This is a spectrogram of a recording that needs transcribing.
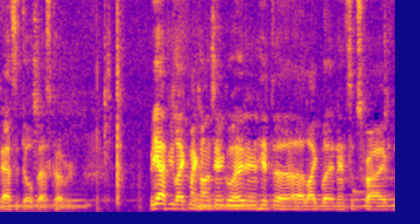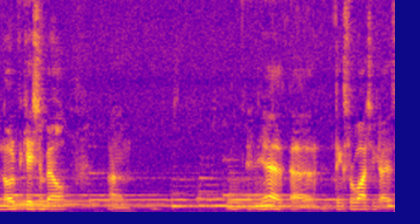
that's a dope ass cover. But yeah, if you like my content, go ahead and hit the uh, like button and subscribe, notification bell. Um, and yeah, uh, thanks for watching, guys.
